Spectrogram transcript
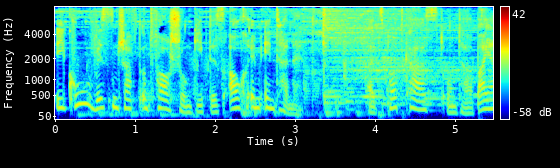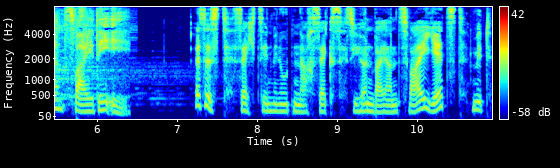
IQ, Wissenschaft und Forschung gibt es auch im Internet. Als Podcast unter bayern2.de. Es ist 16 Minuten nach 6. Sie hören Bayern 2 jetzt mit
